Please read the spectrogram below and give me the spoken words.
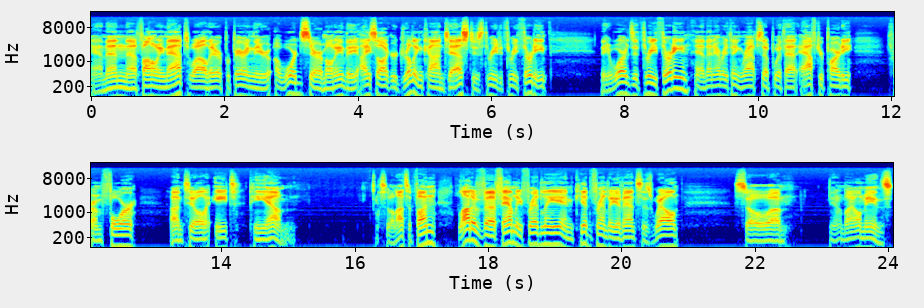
And then uh, following that, while they're preparing the awards ceremony, the ice auger drilling contest is 3 to 3:30. The awards at 3:30, and then everything wraps up with that after party from 4 until 8 p.m. So lots of fun, a lot of uh, family-friendly and kid-friendly events as well. So um, you know, by all means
